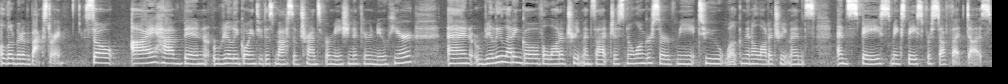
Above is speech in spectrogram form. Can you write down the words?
a little bit of a backstory. So, I have been really going through this massive transformation if you're new here and really letting go of a lot of treatments that just no longer serve me to welcome in a lot of treatments and space, make space for stuff that does.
